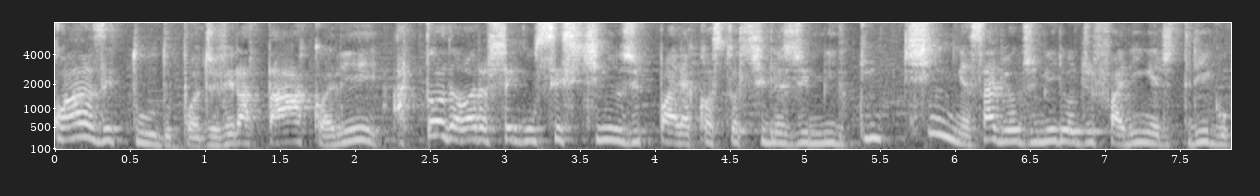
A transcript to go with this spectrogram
quase tudo pode virar taco ali, a toda hora chegam cestinhos de palha com as tortilhas de milho quentinhas, sabe? Ou de milho ou de farinha, de trigo.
